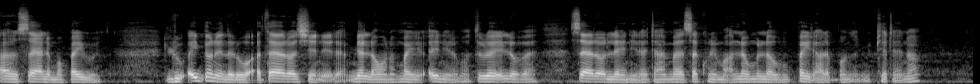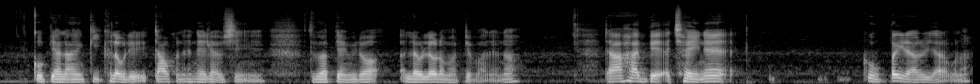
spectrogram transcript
အဲဒါဆက်ရလည်းမပိတ်ဘူးလူအိပ်ပြုတ်နေတယ်လို့အသက်ရတော့ရှင်နေတယ်မျက်လုံးတော့မှိတ်အိပ်နေတယ်ပေါ့သူလည်းအဲ့လိုပဲဆက်ရတော့လဲနေတယ်ဒါပေမဲ့ဆက်ခွင့်မှာအလုံးမလုံးဘူးပိတ်ထားတဲ့ပုံစံမျိုးဖြစ်တယ်နော်ကိုပြန်လာရင်ကီခလုတ်လေးတောက်ခနဲ့နှိပ်လိုက်လို့ရှိရင်သူကပြန်ပြီးတော့အလုံးလုံးတော့မှဖြစ်ပါတယ်နော်ဒါ habit အချိန်နဲ့ ကိုပိတ်တာလို့ရတာပေါ့နော်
